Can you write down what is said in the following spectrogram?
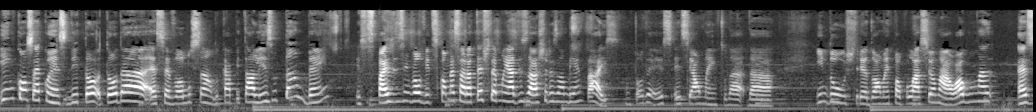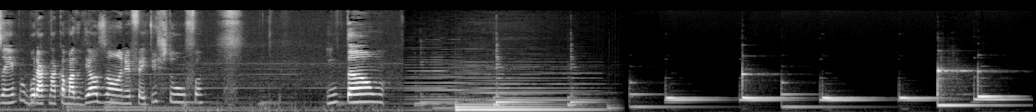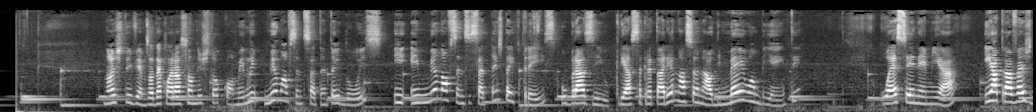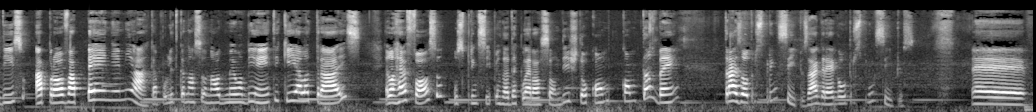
e em consequência de to toda essa evolução do capitalismo também esses países desenvolvidos começaram a testemunhar desastres ambientais com todo esse, esse aumento da, da indústria, do aumento populacional. Algum exemplo, buraco na camada de ozônio, efeito estufa. Então, nós tivemos a Declaração de Estocolmo em 1972 e em 1973 o Brasil cria a Secretaria Nacional de Meio Ambiente, o SNMA, e através disso aprova a PNMA, que é a Política Nacional do Meio Ambiente, que ela traz, ela reforça os princípios da Declaração de Estocolmo, como também traz outros princípios, agrega outros princípios. É...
